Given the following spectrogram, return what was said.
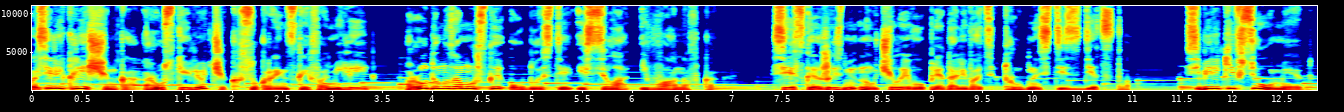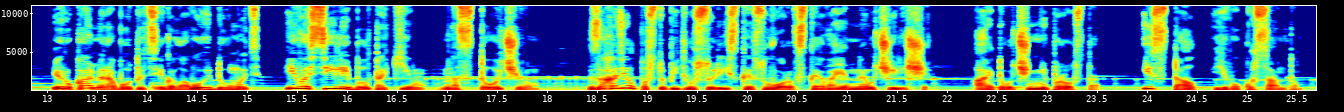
Василий Клещенко, русский летчик с украинской фамилией, родом из Амурской области, из села Ивановка – Сельская жизнь научила его преодолевать трудности с детства. Сибиряки все умеют. И руками работать, и головой думать. И Василий был таким, настойчивым. Заходил поступить в Уссурийское Суворовское военное училище. А это очень непросто. И стал его курсантом.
